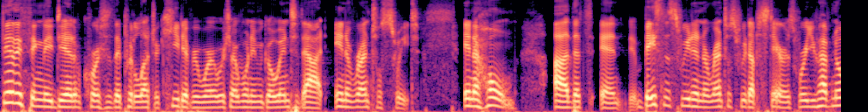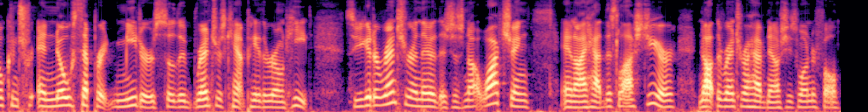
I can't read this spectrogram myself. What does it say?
The other thing they did, of course, is they put electric heat everywhere, which I won't even go into that in a rental suite, in a home. Uh, that's a basement suite and a rental suite upstairs where you have no control and no separate meters so the renters can't pay their own heat so you get a renter in there that's just not watching and i had this last year not the renter i have now she's wonderful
